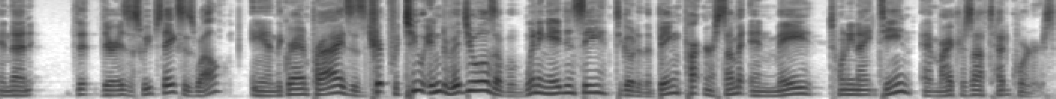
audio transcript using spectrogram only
And then th- there is a sweepstakes as well. And the grand prize is a trip for two individuals of a winning agency to go to the Bing Partner Summit in May 2019 at Microsoft headquarters.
